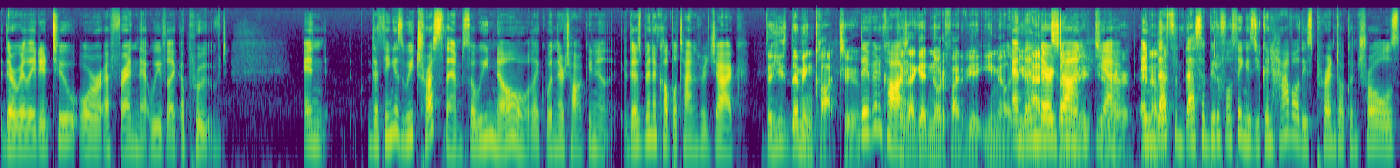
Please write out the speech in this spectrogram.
they're related to or a friend that we've like approved. And the thing is, we trust them, so we know like when they're talking. There's been a couple times where Jack He's them being caught too. They've been caught. because I get notified via email if and you then added they're somebody done. to yeah, their. and, was that's like, that's a beautiful thing is you can have all these parental controls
